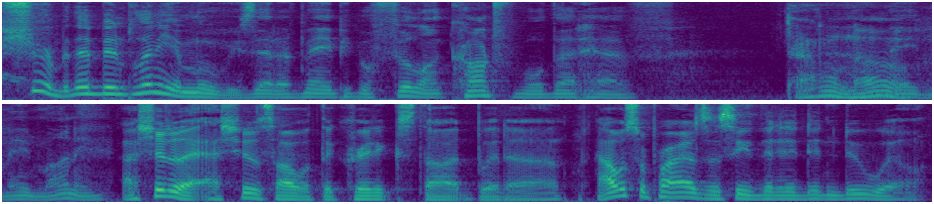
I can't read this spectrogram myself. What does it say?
Sure, but there've been plenty of movies that have made people feel uncomfortable that have I don't know. made made money. I should have I should have saw what the critics thought, but uh, I was surprised to see that it didn't do well.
